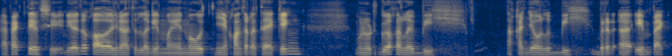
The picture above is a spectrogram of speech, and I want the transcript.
efektif sih. Dia tuh kalau United lagi main mode-nya counter attacking, menurut gue akan lebih akan jauh lebih berimpact.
